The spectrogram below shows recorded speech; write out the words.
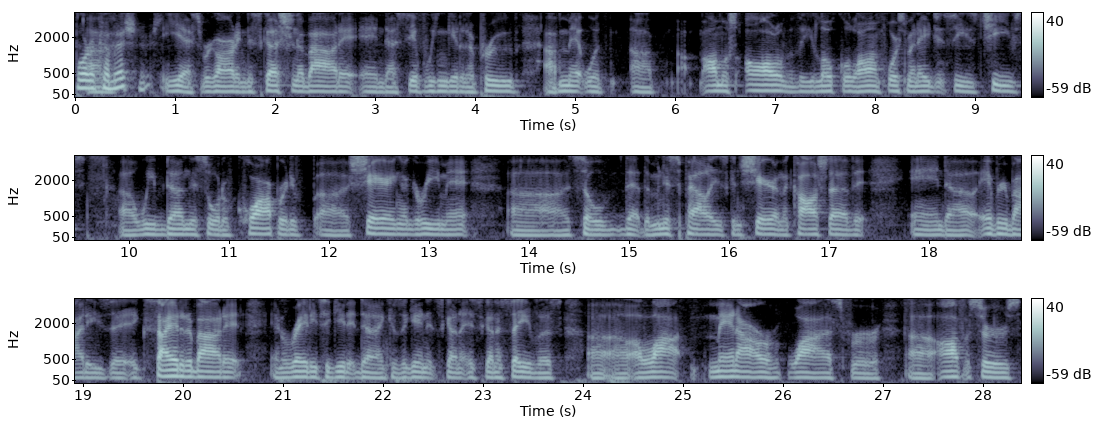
Board of uh, Commissioners. Yes, regarding discussion about it and see if we can get it approved. I've met with almost all of the local law enforcement agencies, chiefs, uh, we've done this sort of cooperative uh, sharing agreement uh, so that the municipalities can share in the cost of it and uh, everybody's uh, excited about it and ready to get it done because again it's gonna it's gonna save us uh, a lot man hour wise for uh, officers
